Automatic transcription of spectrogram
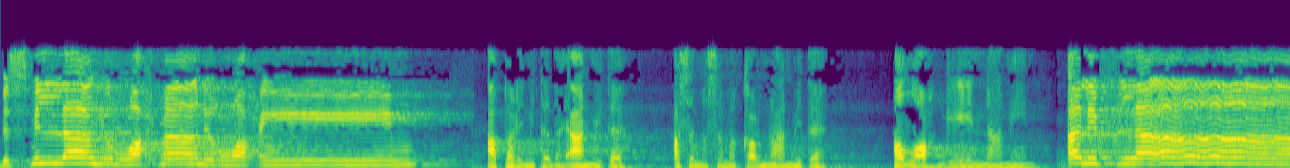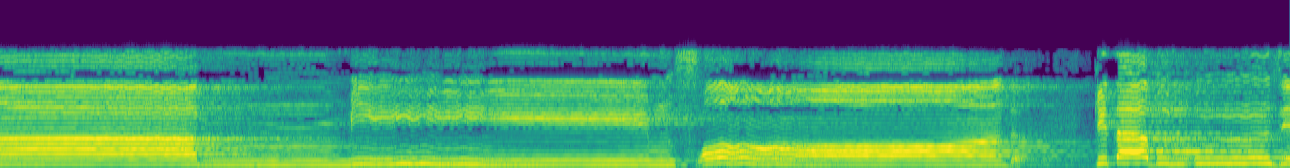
بسم الله الرحمن الرحيم අපරිමිත දයාන්විත අසමසම කරුණාන්විත අල්ලාහ්ගේ නාමයෙන් ألف لام ميم صاد كتاب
